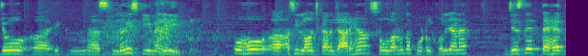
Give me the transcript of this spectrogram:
ਜੋ ਇੱਕ ਨਵੀਂ ਸਕੀਮ ਹੈ ਜਿਹੜੀ, ਉਹ ਅਸੀਂ ਲਾਂਚ ਕਰਨ ਜਾ ਰਹੇ ਹਾਂ। ਸੋਮਵਾਰ ਨੂੰ ਦਾ ਪੋਰਟਲ ਖੁੱਲ ਜਾਣਾ ਜਿਸ ਦੇ ਤਹਿਤ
